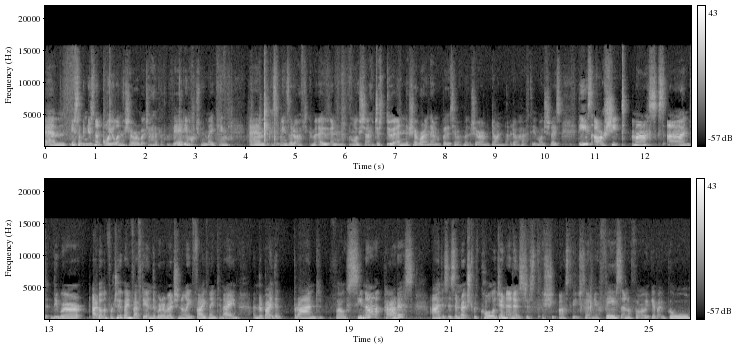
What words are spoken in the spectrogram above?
Um, yes, I've been using an oil in the shower, which I have very much been liking. Um, because it means I don't have to come out and moisturize. I just do it in the shower, and then by the time I come out the shower, I'm done. I don't have to moisturize. These are sheet masks, and they were I got them for two pound fifty, and they were originally five ninety nine, and they're by the brand Valsina Paris and it says enriched with collagen and it's just a sheet mask that you set on your face and I thought I would give it a go.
